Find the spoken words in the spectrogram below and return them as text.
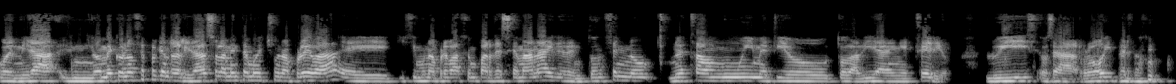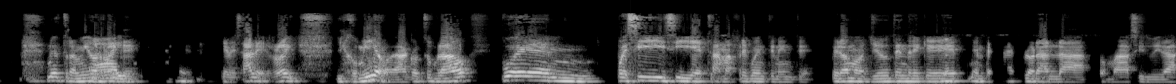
Pues mira, no me conoces porque en realidad solamente hemos hecho una prueba, eh, hicimos una prueba hace un par de semanas y desde entonces no, no he estado muy metido todavía en estéreo. Luis, o sea, Roy, perdón, nuestro amigo Roy, que, que me sale, Roy, hijo mío, acostumbrado, pues, pues sí, sí, está más frecuentemente. Pero vamos, yo tendré que empezar a explorarla con más asiduidad.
